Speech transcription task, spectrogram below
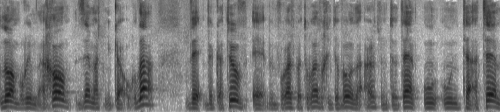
לא אמורים לאכול, זה מה שנקרא עורלה. וכתוב uh, במפורש בתורה, וכי תבואו לארץ ונטעתם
